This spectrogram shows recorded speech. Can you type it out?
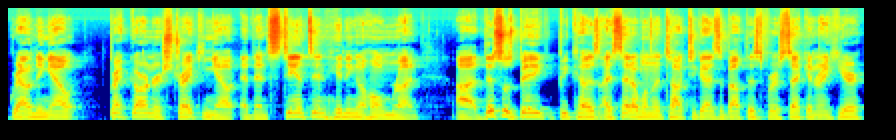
grounding out, Brett Gardner striking out, and then Stanton hitting a home run. Uh, this was big because I said I wanted to talk to you guys about this for a second right here.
